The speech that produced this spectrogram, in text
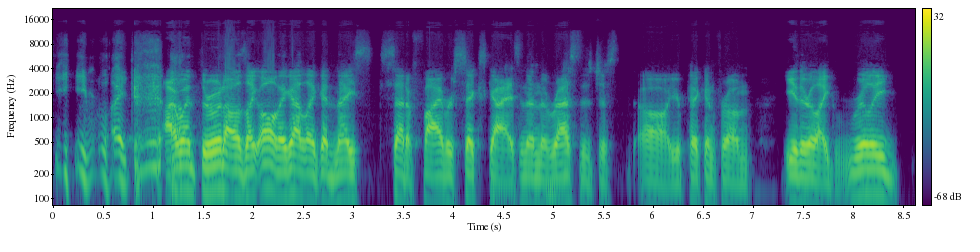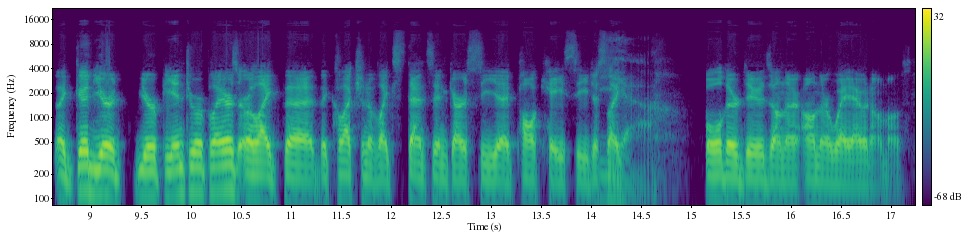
team. like I went through it, I was like, oh, they got like a nice set of five or six guys, and then the rest is just oh, you're picking from either like really like good Euro- European tour players or like the the collection of like Stenson, Garcia, Paul Casey, just like yeah. older dudes on their on their way out almost.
